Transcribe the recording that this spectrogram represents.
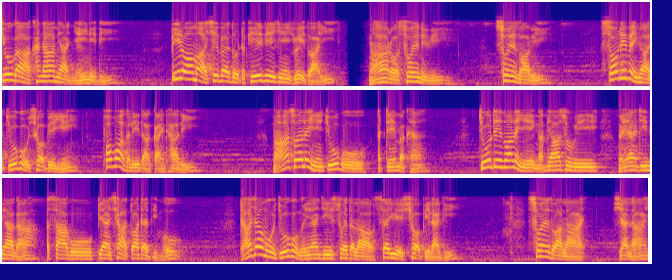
ကျိုးကခဏမျှငြိမ့်နေသည်ပြီးတော့မှရှေ့ဘက်သို့တဖြည်းဖြည်းချင်းရွေ့သွား၏ငါကတော့ဆွဲနေပြီ ဆွဲသွားပြီစောဒီပိန်ကကျိုးကိုလျှော့ပေးရင်ဖွားဖွားကလေးသာကင်ထားသည်ငါဆွဲလိုက်ရင်ကျိုးကို အတင်းမခံကျိုးတင်းသွားလိုက်ရင်ငမြားဆိုပြီးငရံကြီးများကအစာကိုပြန်ချသွားတတ်သည်မို့ဒါကြောင့်မို့ကျိုးကိုငရံကြီးဆွဲသလောက်ဆက်၍လျှော့ပေးလိုက်သည်ဆွဲသွားလိုက်ရက်လိုက်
